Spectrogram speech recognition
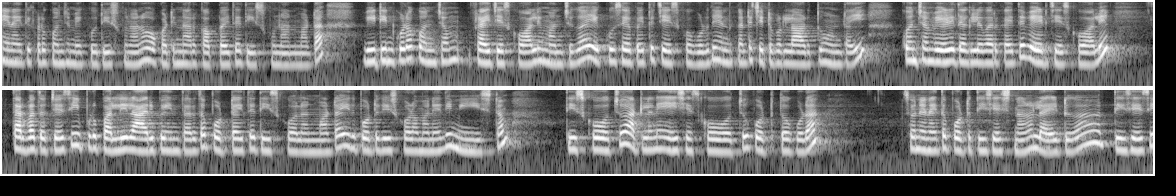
నేనైతే ఇక్కడ కొంచెం ఎక్కువ తీసుకున్నాను. ఒకటిన్నర కప్ అయితే తీసుకున్నాను అనమాట వీటిని కూడా కొంచెం ఫ్రై చేసుకోవాలి. మంచిగా ఎక్కువసేపు అయితే చేసుకోకూడదు. ఎందుకంటే చిట్టుపట్లాడుతూ ఉంటాయి. కొంచెం వేడి తగిలే వరకు అయితే వేడి చేసుకోవాలి. తర్వాత వచ్చేసి ఇప్పుడు పల్లీలు ఆరిపోయిన తర్వాత పొట్టు అయితే తీసుకోవాలన్నమాట. ఇది పొట్టు తీసుకోవడం అనేది మీ ఇష్టం. తీసుకోవచ్చు అట్లనే వేసేసుకోవచ్చు పొట్టుతో కూడా. సో నేనైతే పొట్టు తీసేసినాను లైట్గా. తీసేసి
